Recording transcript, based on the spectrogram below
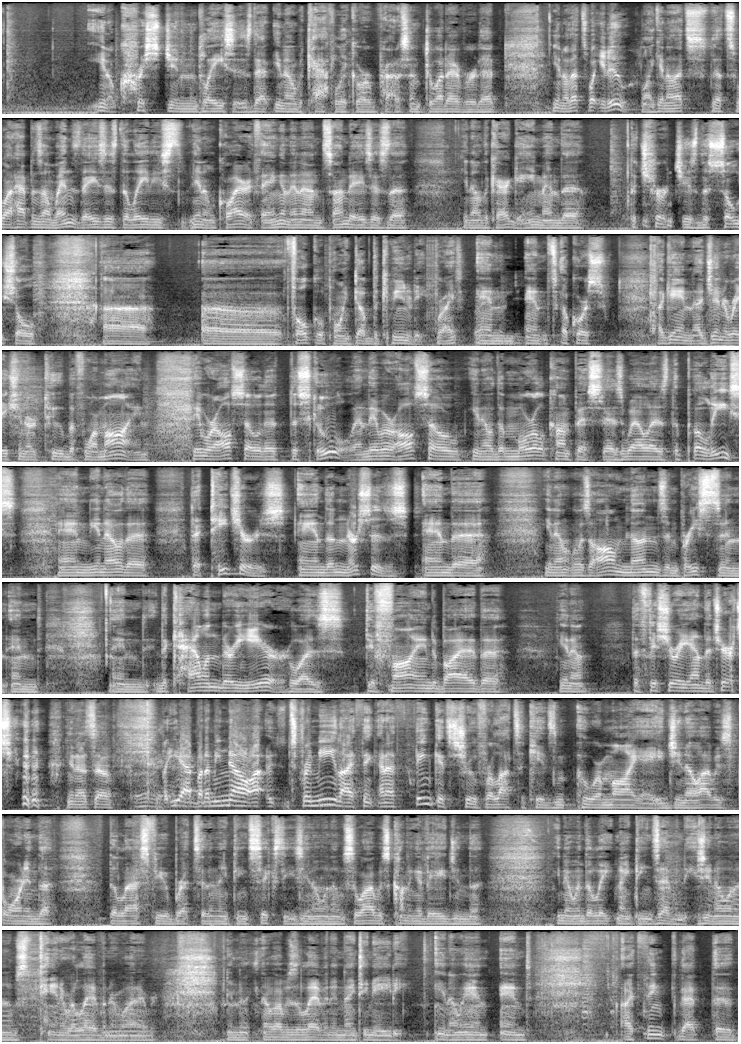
you know Christian places that you know Catholic or Protestant or whatever that you know that's what you do like you know that's that's what happens on Wednesdays is the ladies you know choir thing and then on Sundays is the you know the card game and the the church is the social uh, uh, focal point of the community, right? And and of course, again, a generation or two before mine, they were also the, the school, and they were also you know the moral compass as well as the police, and you know the the teachers and the nurses and the you know it was all nuns and priests and and and the calendar year was defined by the you know the fishery and the church. you know, so, but yeah, but I mean, no, for me, I think, and I think it's true for lots of kids who are my age. You know, I was born in the the last few breaths of the 1960s. You know, and I was, so I was coming of age in the, you know, in the late 1970s. You know, when I was 10 or 11 or whatever. And you know, I was 11 in 1980. You know, and and I think that the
